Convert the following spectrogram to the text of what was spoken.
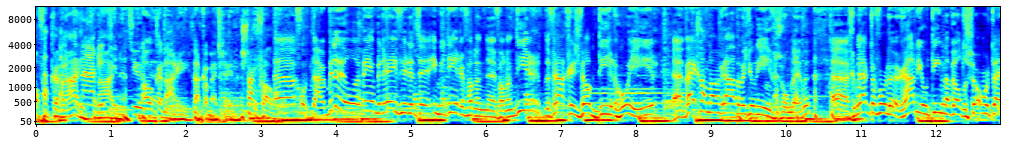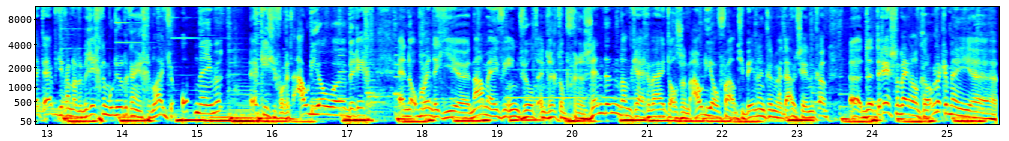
of een kanarie. Kanarietje natuurlijk. Oh, kanarie. Nou, kan mij het schelen. Zangvogel. Eh, goed, nou, bedoel, ben je bedreven in het eh, imiteren van een, eh, van een dier? De vraag is, welk dier hoor je hier? Eh, wij gaan dan raden wat jullie ingezonden hebben. Eh, gebruik daarvoor de Radio 10, dan wel de zomertijd app. Je gaat naar de berichtenmodule, dan kan je een geluidje opnemen. Eh, kies je voor het audiobericht. En op het moment dat je je naam even invult en drukt op verzenden... dan krijgen wij het als een audiofiletje binnen en kunnen we het uitzenden. Kan, de, de rest van Nederland kan ook lekker mee... eh,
